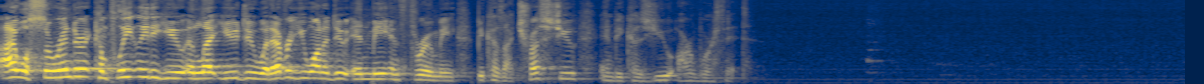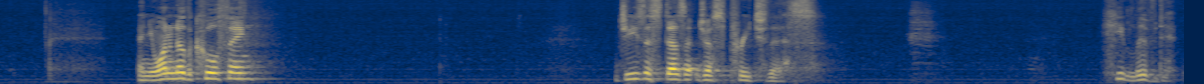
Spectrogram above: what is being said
I will surrender it completely to you and let you do whatever you want to do in me and through me because I trust you and because you are worth it. And you want to know the cool thing? Jesus doesn't just preach this, he lived it.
